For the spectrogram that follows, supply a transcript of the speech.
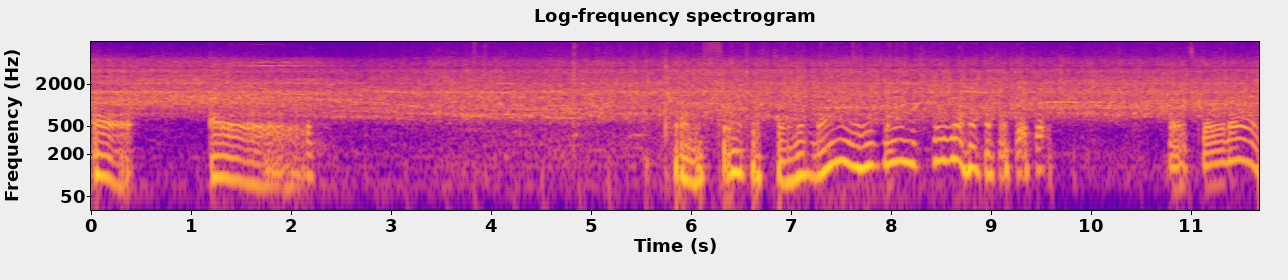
えー、えートランスセンサスとね、何を言うの What's going on?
